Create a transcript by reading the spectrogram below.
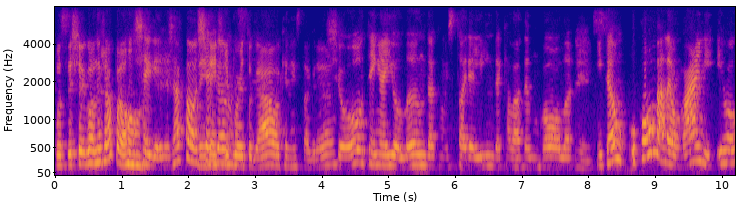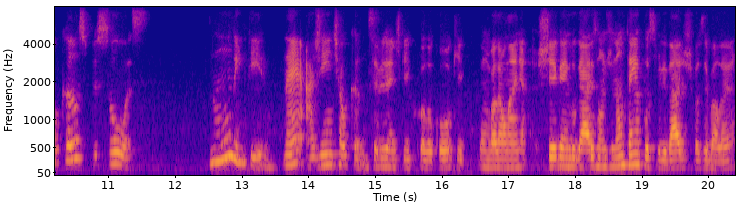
você chegou no Japão. Cheguei no Japão, Tem chegamos. gente de Portugal aqui no Instagram. Show, tem a Yolanda, com uma história linda, que é lá da Angola. Isso. Então, o Com Balé Online, eu alcanço pessoas no mundo inteiro, né? A gente alcança. Teve gente que colocou que com o balé online chega em lugares onde não tem a possibilidade de fazer balé.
